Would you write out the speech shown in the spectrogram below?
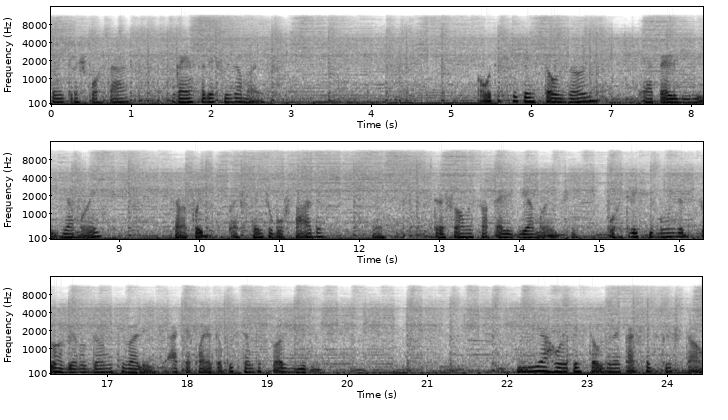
teletransportar ganhar essa defesa a mais. Outra que a gente está usando é a pele de diamante, que ela foi bastante bufada. Né? transforma sua pele de diamante por 3 segundos absorvendo dano equivalente até 40% da sua vida. E a rola que a gente está usando é casca de cristal,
